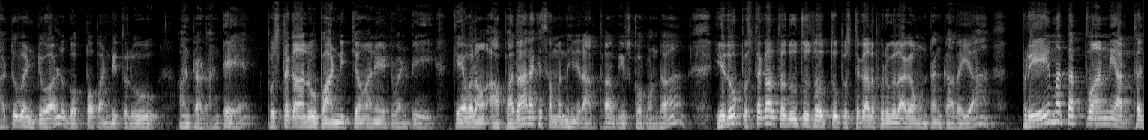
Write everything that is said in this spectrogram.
అటువంటి వాళ్ళు గొప్ప పండితులు అంటాడు. అంటే పుస్తకాలు పాండిత్యం అనేటువంటి కేవలం ఆ పదాలకి సంబంధించిన అర్థాలు తీసుకోకుండా ఏదో పుస్తకాలు చదువుతూ చదువుతూ పుస్తకాల పురుగులాగా ఉంటాం కాదయ్యా. ప్రేమతత్వాన్ని అర్థం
